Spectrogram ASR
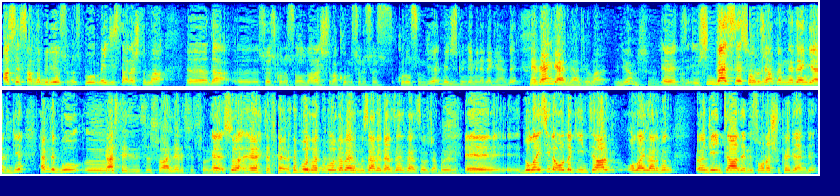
Aselsan'da biliyorsunuz bu mecliste araştırma e, da e, söz konusu oldu. Araştırma komisyonu söz kurulsun diye meclis gündemine de geldi. Neden geldi acaba biliyor musunuz? Evet. konuda? e, Şimdi ben size soracağım hem neden geldi diye hem de bu e, Gazetecinin siz sualleri siz soruyorsunuz. Evet, evet efendim. Burada burada ben müsaade ederseniz ben soracağım. Buyurun. Ee, dolayısıyla oradaki intihar olaylarının önce intihar dendi, sonra şüphe dendi.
